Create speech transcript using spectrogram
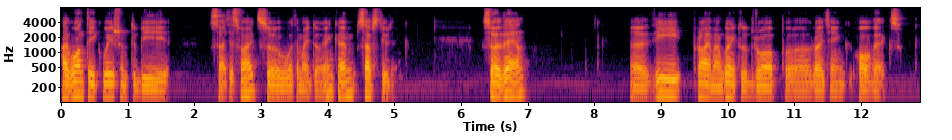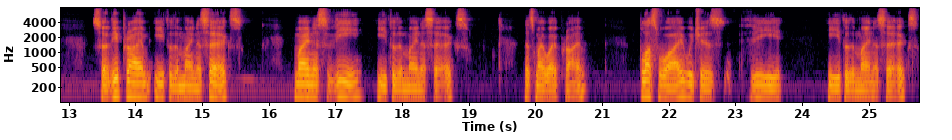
I want the equation to be satisfied, so what am I doing? I'm substituting. So then, uh, v prime, I'm going to drop uh, writing of x. So v prime e to the minus x minus v e to the minus x, that's my y prime, plus y, which is v e to the minus x,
